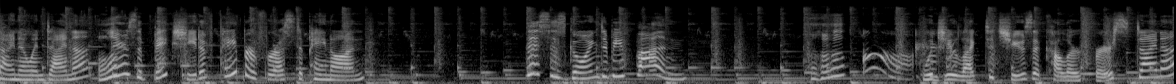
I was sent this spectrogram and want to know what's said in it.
Dino and Dinah, Huh? there's a big sheet of paper for us to paint on. This is going to be fun. Huh? Would you like to choose a color first, Dinah?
